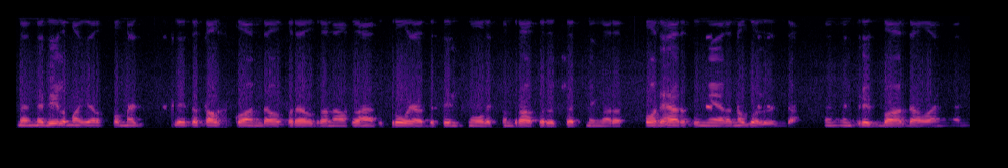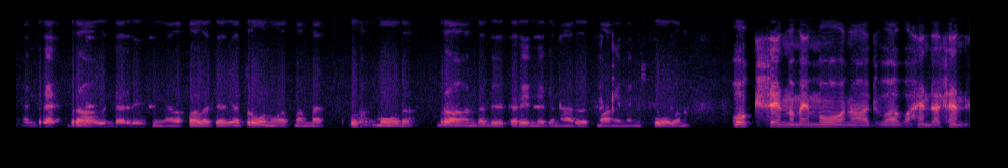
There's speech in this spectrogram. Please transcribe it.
men med vill man hjälpa med lite talkoanda och föräldrarna och så här så tror jag att det finns nog liksom bra förutsättningar att få det här att fungera någorlunda en, en trygg vardag och en, en, en rätt bra undervisning i alla fall. jag, jag tror nog att man med gott mod och bra anda dyker in i den här utmaningen i skolan. Och sen om en månad, vad, vad händer sen?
